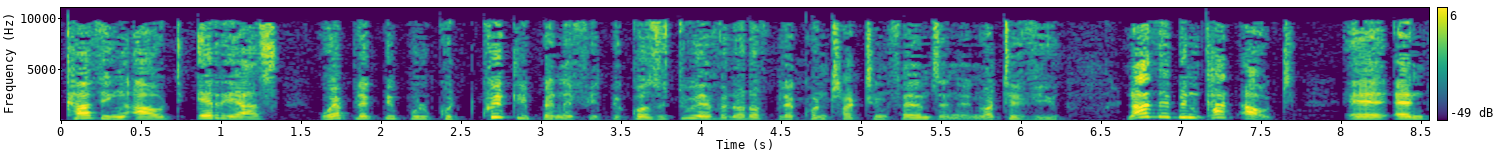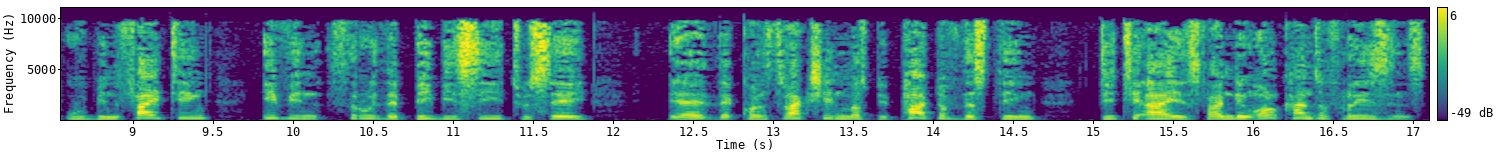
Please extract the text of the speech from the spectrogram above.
carving out areas where black people could quickly benefit because we do have a lot of black contracting firms and, and what have you. Now they've been cut out. Uh, and we've been fighting even through the BBC to say uh, the construction must be part of this thing. DTI is finding all kinds of reasons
